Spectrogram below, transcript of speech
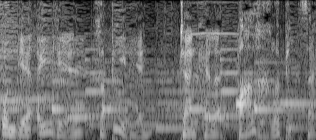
混编 A 连和 B 连展开了拔河比赛。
